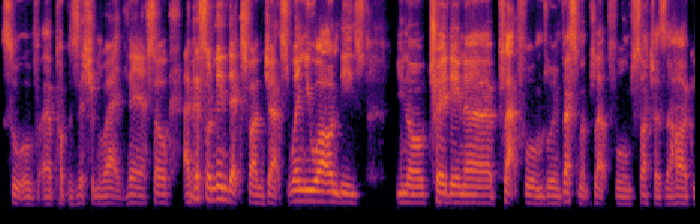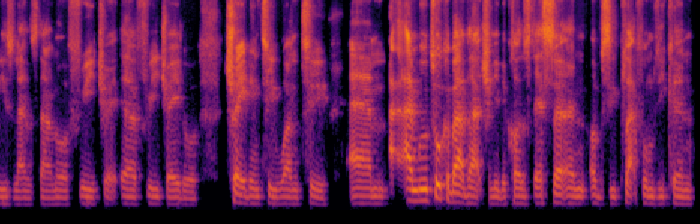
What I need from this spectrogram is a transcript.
sort of uh, proposition right there. So I yeah. guess on index fund, Jax, when you are on these, you know, trading uh, platforms or investment platforms such as the Hargreaves Lansdown or Freetrade, uh, Freetrade or Trading Two One Two, um, and we'll talk about that actually because there's certain obviously platforms you can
